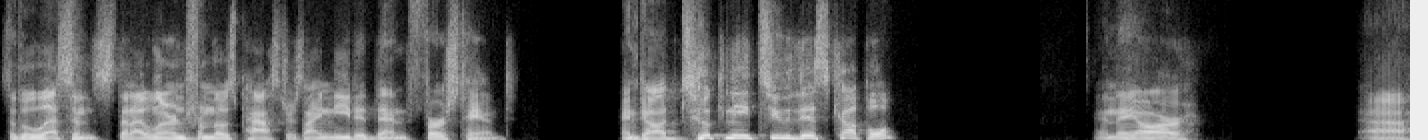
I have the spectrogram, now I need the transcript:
So the lessons that I learned from those pastors, I needed then firsthand. And God took me to this couple and they are uh,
